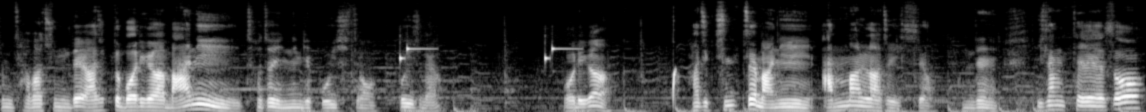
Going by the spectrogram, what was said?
좀 잡아주는데 아직도 머리가 많이 젖어 있는 게 보이시죠? 보이시나요? 머리가 아직 진짜 많이 안 말라져 있어요 근데 이 상태에서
